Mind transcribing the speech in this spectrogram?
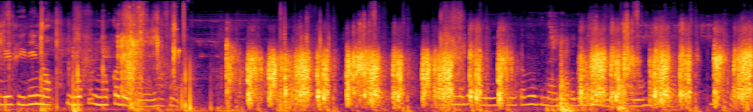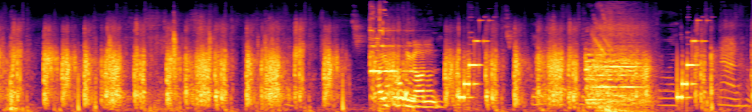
MVP นี่นกนกนกกระโดดเลยนะครับเนี่ยถ้าไม่ได้ MVP ก็ ไม่เป็นไรเราไปดูที่อื่นกันนะครับไอ้ตรงนั้นเดี๋ยวเดี๋ยวจะมาหน้านะครับ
